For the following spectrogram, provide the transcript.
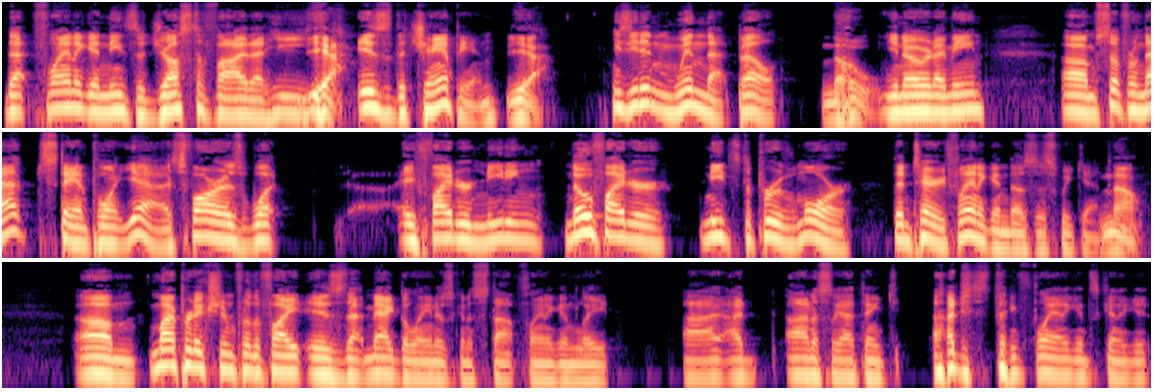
that Flanagan needs to justify that he Yeah. is the champion Yeah. because he didn't win that belt. No. You know what I mean? Um, so from that standpoint, yeah. As far as what a fighter needing, no fighter needs to prove more than Terry Flanagan does this weekend. No. Um, my prediction for the fight is that Magdaleno is going to stop Flanagan late. I, I honestly, I think, I just think Flanagan's going to get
